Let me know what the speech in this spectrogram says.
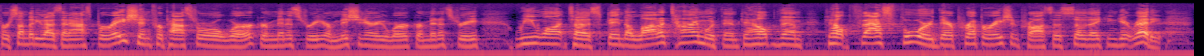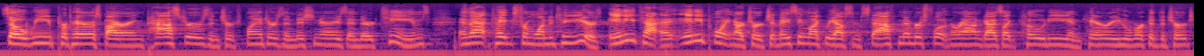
for somebody who has an aspiration for pastoral work or ministry or missionary work or ministry, we want to spend a lot of time with them to help them, to help fast forward their preparation process so they can get ready. So we prepare aspiring pastors and church planters and missionaries and their teams, and that takes from one to two years. Any ta- at any point in our church, it may seem like we have some staff members floating around, guys like Cody and Carrie who work at the church,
